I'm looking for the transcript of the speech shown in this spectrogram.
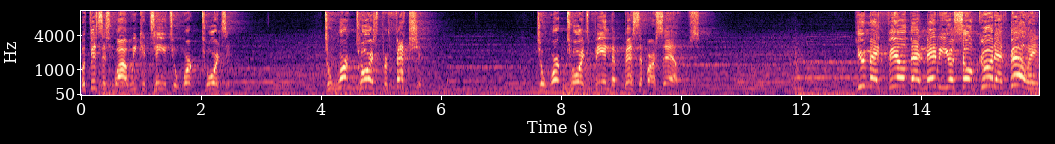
But this is why we continue to work towards it. To work towards perfection. To work towards being the best of ourselves. You may feel that maybe you're so good at failing,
